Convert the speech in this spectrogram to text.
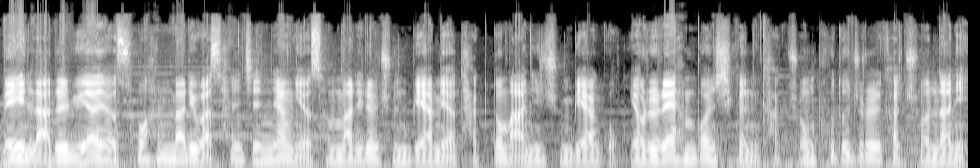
매일 나를 위하여 소 한 마리와 살찐 양 여섯 마리를 준비하며 닭도 많이 준비하고 열흘에 한 번씩은 각종 포도주를 갖추었나니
